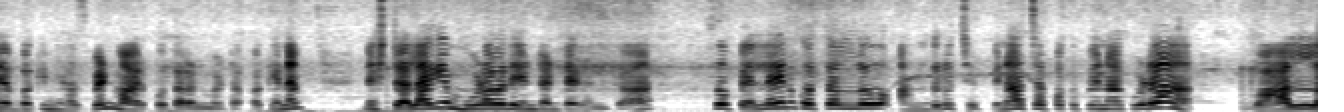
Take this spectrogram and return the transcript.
దెబ్బకి మీ హస్బెండ్ మారిపోతారనమాట ఓకేనా? నెక్స్ట్ అలాగే మూడవది ఏంటంటే కనుక సో పెళ్ళైన కొత్తల్లో అందరూ చెప్పినా చెప్పకపోయినా కూడా వాళ్ళ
